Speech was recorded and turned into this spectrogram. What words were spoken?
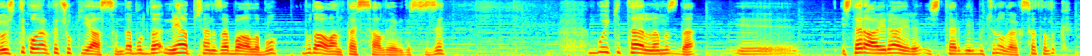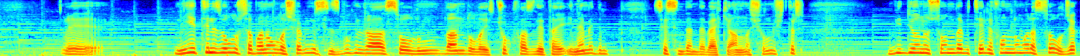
Lojistik olarak da çok iyi aslında. Burada ne yapacağınıza bağlı bu. Bu da avantaj sağlayabilir size. Bu iki tarlamız da e, ister ayrı ayrı ister bir bütün olarak satılık. E, niyetiniz olursa bana ulaşabilirsiniz. Bugün rahatsız olduğumdan dolayı çok fazla detaya inemedim. Sesinden de belki anlaşılmıştır. Videonun sonunda bir telefon numarası olacak.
